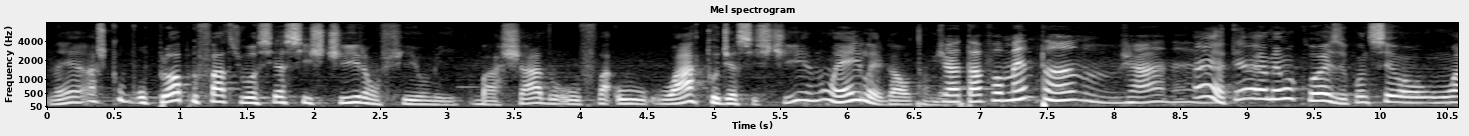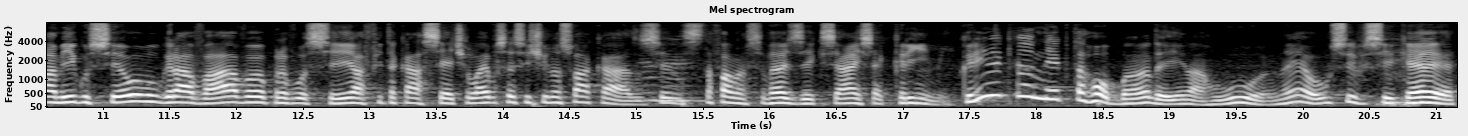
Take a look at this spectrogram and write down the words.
Né? Acho que o, o próprio fato de você assistir a um filme baixado, o, o, o ato de assistir, não é ilegal também. Já está fomentando, já, né? É, tem a mesma coisa. Quando você, um amigo seu gravava para você a fita cassete lá e você assistia na sua casa. Uhum. Você está falando, você vai dizer dizer que ah, isso é crime. Crime é que o nego tá roubando aí na rua, né? Ou se, se quer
